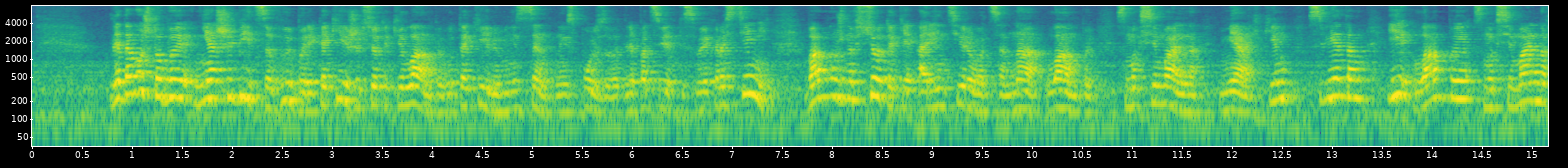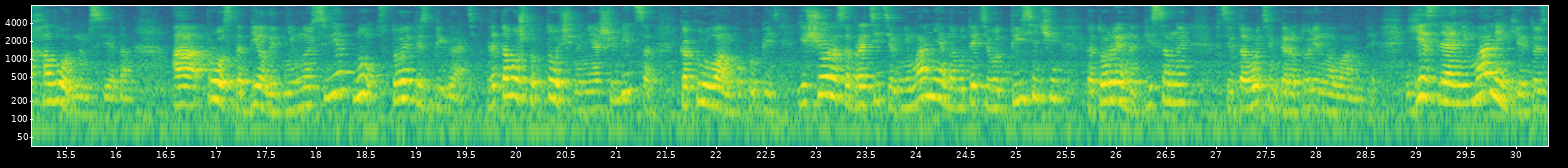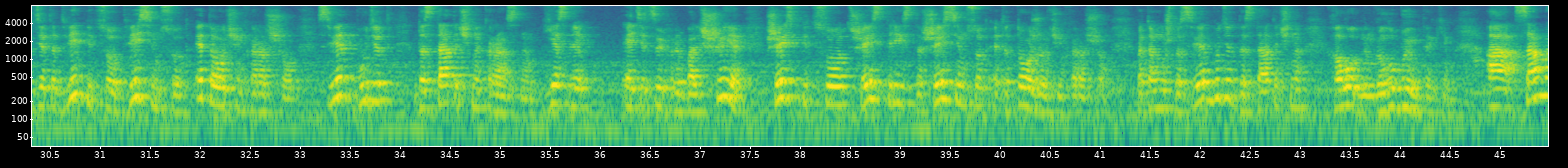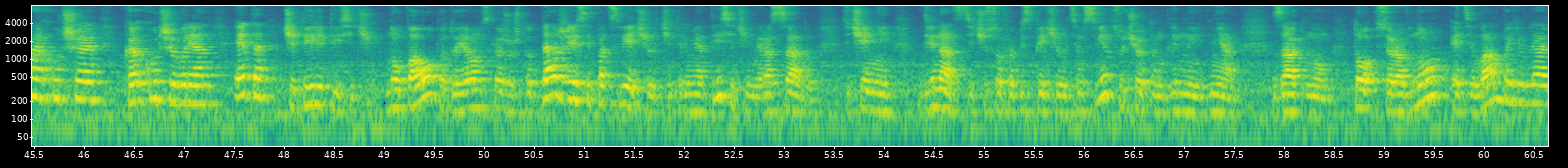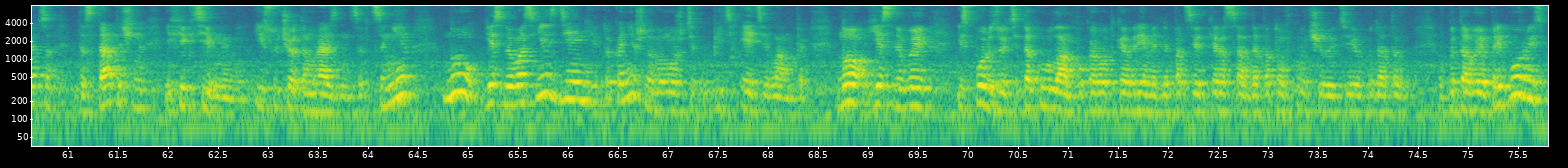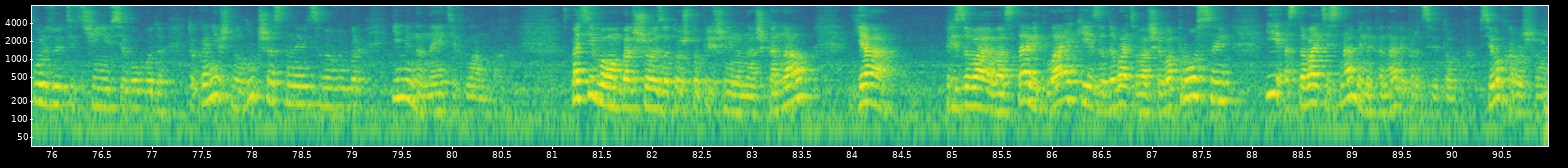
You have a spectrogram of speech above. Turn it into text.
Для того, чтобы не ошибиться в выборе, какие же все-таки лампы, вот такие люминесцентные, использовать для подсветки своих растений, вам нужно все-таки ориентироваться на лампы с максимально мягким светом и лампы с максимально холодным светом а просто белый дневной свет, ну, стоит избегать. Для того, чтобы точно не ошибиться, какую лампу купить, еще раз обратите внимание на вот эти вот тысячи, которые написаны в цветовой температуре на лампе. Если они маленькие, то есть где-то 2500, 2700, это очень хорошо. Свет будет достаточно красным. Если эти цифры большие, 6500, 6300, 6700, это тоже очень хорошо, потому что свет будет достаточно холодным, голубым таким. А самое худшее, худший вариант это 4000. Но по опыту я вам скажу, что даже если подсвечивать 4000 рассаду в течение 12 часов обеспечивать им свет с учетом длины дня за окном, то все равно эти лампы являются достаточно эффективными. И с учетом разницы в цене, ну, если у вас есть деньги, то, конечно, вы можете купить эти лампы. Но если вы используете такую лампу короткое время для подсветки рассады, а потом вкручиваете ее куда-то в бытовые приборы, используете в течение всего года, то, конечно, лучше остановить свой выбор именно на этих лампах. Спасибо вам большое за то, что пришли на наш канал. Я призываю вас ставить лайки, задавать ваши вопросы и оставайтесь с нами на канале Процветок. Всего хорошего!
